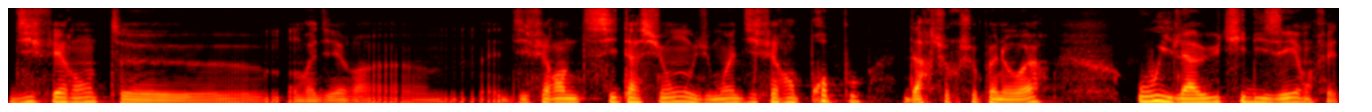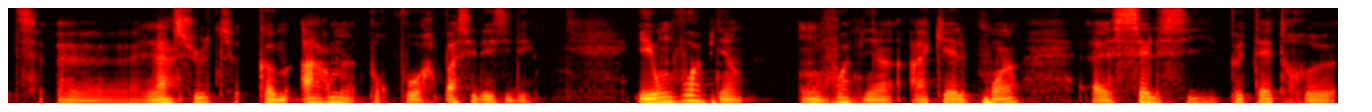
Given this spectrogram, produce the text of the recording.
différentes, euh, on va dire, euh, différentes citations, ou du moins différents propos d'Arthur Schopenhauer, où il a utilisé en fait l'insulte comme arme pour pouvoir passer des idées. Et on voit bien, on voit bien à quel point celle-ci peut être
